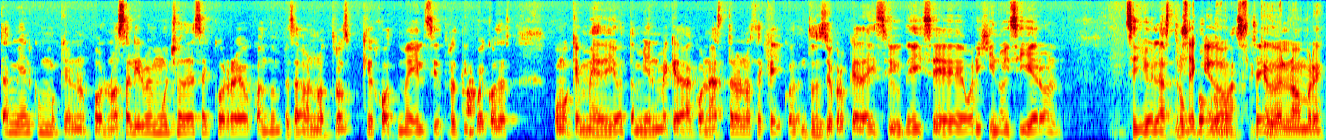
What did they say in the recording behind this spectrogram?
también como que no- por no salirme mucho de ese correo, cuando empezaron otros que hotmails y otro tipo de cosas, como que medio también me quedaba con Astro, no sé qué. Entonces yo creo que de ahí, se- de ahí se originó y siguieron, siguió el Astro un poco quedó, más. se sí. quedó el nombre.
